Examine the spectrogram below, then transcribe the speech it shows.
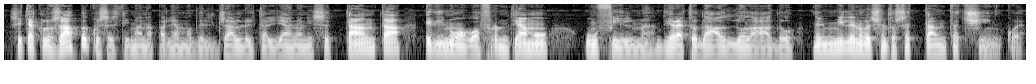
Siete a Close Up, questa settimana parliamo del giallo italiano anni 70 e di nuovo affrontiamo un film diretto da Aldo Lado nel 1975,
